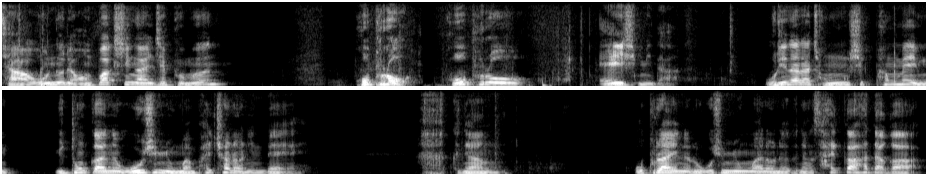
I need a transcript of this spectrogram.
자 오늘의 언박싱 할 제품은 고프로 고프로 8입니다. 우리나라 정식 판매 유- 유통가는 56만 8천 원인데 하, 그냥 오프라인으로 56만 원에 그냥 살까 하다가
